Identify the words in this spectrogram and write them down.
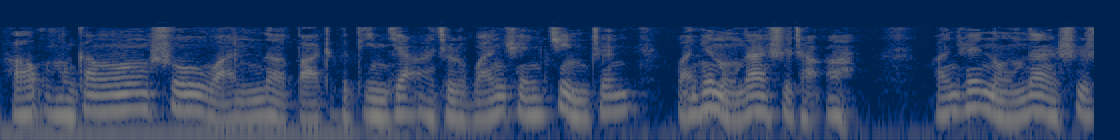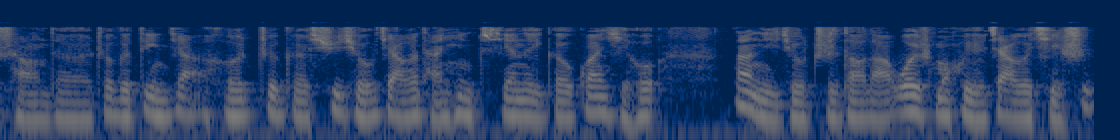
好，我们刚刚说完了，把这个定价啊，就是完全竞争、完全垄断市场啊，完全垄断市场的这个定价和这个需求价格弹性之间的一个关系后，那你就知道了为什么会有价格歧视，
